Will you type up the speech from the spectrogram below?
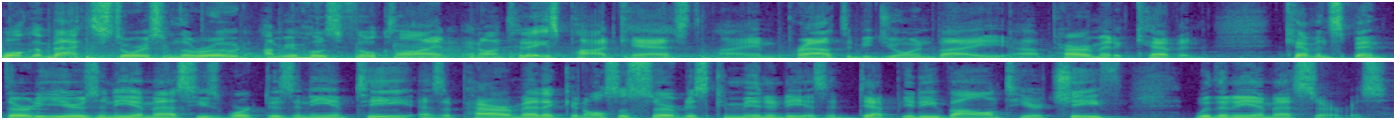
Welcome back to Stories from the Road. I'm your host, Phil Klein, and on today's podcast, I am proud to be joined by uh, paramedic Kevin. Kevin spent 30 years in EMS. He's worked as an EMT, as a paramedic, and also served his community as a deputy volunteer chief with an EMS service.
